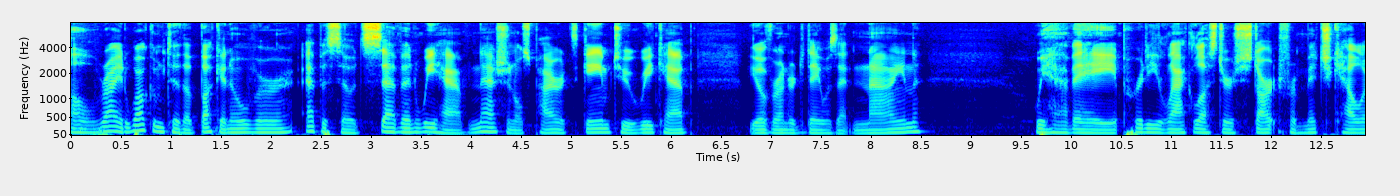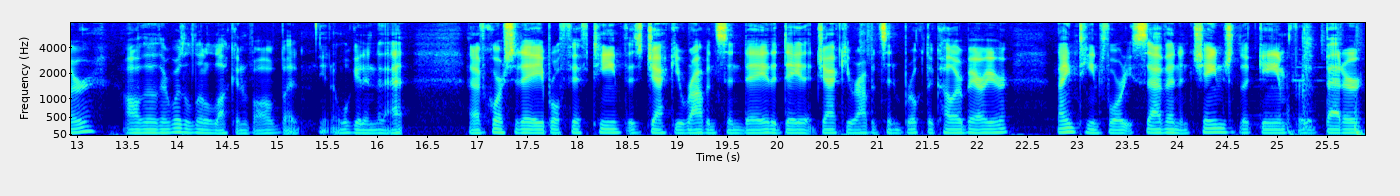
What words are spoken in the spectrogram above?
All right, welcome to the Bucn' Over, episode 7. We have Nationals Pirates game 2 recap. The over under today was at 9. We have a pretty lackluster start from Mitch Keller, although there was a little luck involved, but you know, we'll get into that. And of course, today, April 15th, is Jackie Robinson Day, the day that Jackie Robinson broke the color barrier, 1947, and changed the game for the better.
